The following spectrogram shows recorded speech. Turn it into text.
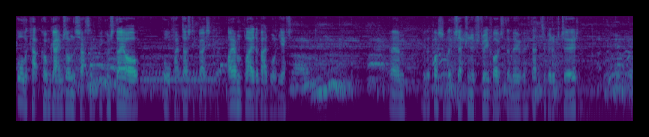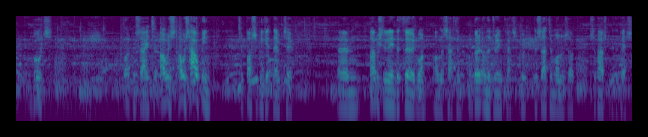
all the Capcom games on the Saturn because they are all fantastic basically. I haven't played a bad one yet. Um, with the possible exception of Street Fighter the movie. That's a bit of a turd. But like I say, I was I was hoping to possibly get them too. Um, I obviously need the third one on the Saturn. I've got it on the Dreamcast, but the Saturn one's are supposed to be the best.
